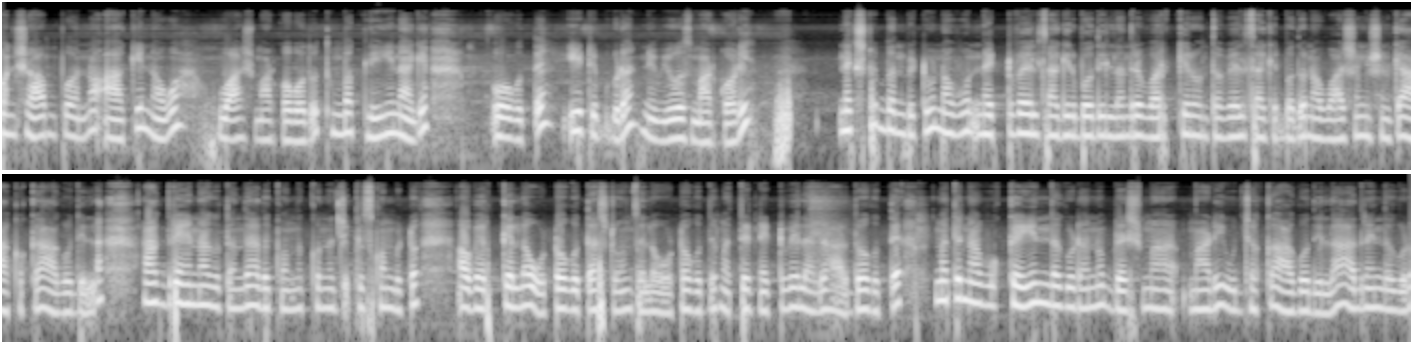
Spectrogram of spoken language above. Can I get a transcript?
ಒಂದು ಶಾಂಪೂವನ್ನು ಹಾಕಿ ನಾವು ವಾಶ್ ಮಾಡ್ಕೋಬೋದು. ತುಂಬ ಕ್ಲೀನಾಗೆ ಹೋಗುತ್ತೆ. ಈ ಟಿಪ್ ಕೂಡ ನೀವು ಯೂಸ್ ಮಾಡ್ಕೊಳ್ಳಿ. ನೆಕ್ಸ್ಟ್ ಬಂದುಬಿಟ್ಟು ನಾವು ನೆಟ್ ವೇಲ್ಸ್ ಆಗಿರ್ಬೋದು, ಇಲ್ಲಾಂದರೆ ವರ್ಕ್ ಇರೋವಂಥ ವೇಲ್ಸ್ ಆಗಿರ್ಬೋದು, ನಾವು ವಾಷಿಂಗ್ ಮಿಷಿನ್ಗೆ ಹಾಕೋಕ್ಕೆ ಆಗೋದಿಲ್ಲ. ಹಾಕಿದ್ರೆ ಏನಾಗುತ್ತೆ ಅಂದರೆ ಅದಕ್ಕೆ ಒಂದಕ್ಕೊಂದು ಚಿಕ್ಕಿಸ್ಕೊಂಡ್ಬಿಟ್ಟು ಆ ಎಲ್ಲ ಒಟ್ಟೋಗುತ್ತೆ, ಆ ಸ್ಟೋನ್ಸ್ ಎಲ್ಲ ಒಟ್ಟೋಗುತ್ತೆ, ಮತ್ತು ನೆಟ್ ವೇಲ್ ಆದರೆ ಹರಿದೋಗುತ್ತೆ. ಮತ್ತು ನಾವು ಕೈಯಿಂದ ಕೂಡ ಬ್ರಷ್ ಮಾಡಿ ಉಜ್ಜಕ್ಕೆ ಆಗೋದಿಲ್ಲ ಅದರಿಂದ ಕೂಡ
